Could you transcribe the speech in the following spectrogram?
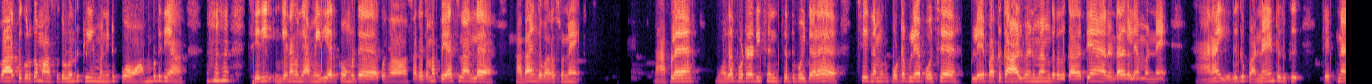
வாரத்துக்கு ஒருக்க மாசத்துக்கு ஒருக்க வந்து க்ளீன் பண்ணிட்டு போவோம். அம்புட்டுதியா சரி இங்க என்ன கொஞ்சம் அமைதியா இருக்கும் உங்கள்கிட்ட கொஞ்சம் சகஜமா பேசலாம்ல. அதான் இங்க வர சொன்னேன். மாப்பிள முத பொட்டாடி செஞ்சு செத்து போயிட்டால சரி நமக்கு பொட்ட பிள்ளையா போச்சே. பிள்ளைய பார்த்துக்க ஆள் வேணுமாங்கிறதுக்காகத்தான் ரெண்டாவது கல்யாணம் பண்ணேன். ஆனா எதுக்கு பண்ணேன்ட்டு இருக்கு. கெட்டின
